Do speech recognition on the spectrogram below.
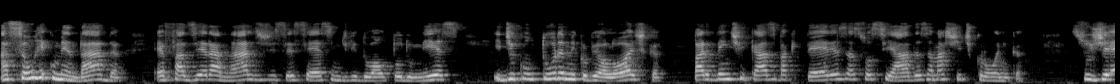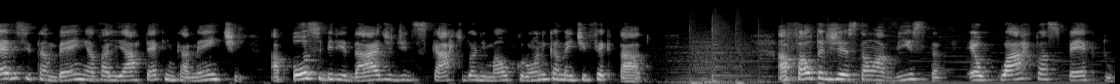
Ação recomendada é fazer análise de CCS individual todo mês e de cultura microbiológica para identificar as bactérias associadas à mastite crônica. Sugere-se também avaliar tecnicamente a possibilidade de descarte do animal cronicamente infectado. A falta de gestão à vista é o quarto aspecto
